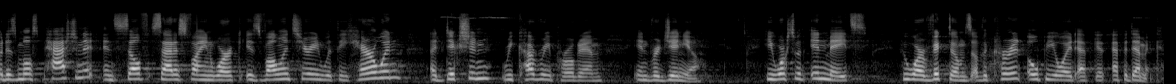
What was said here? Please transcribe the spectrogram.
but his most passionate and self-satisfying work is volunteering with the Heroin Addiction Recovery Program in Virginia. He works with inmates who are victims of the current opioid ep epidemic.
